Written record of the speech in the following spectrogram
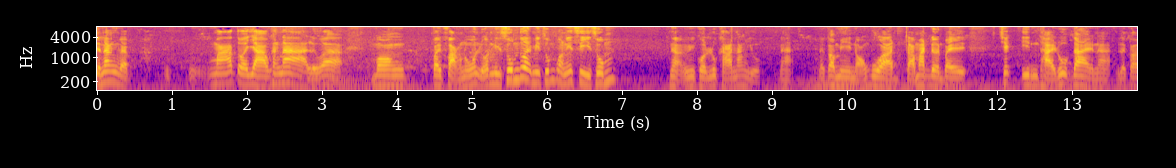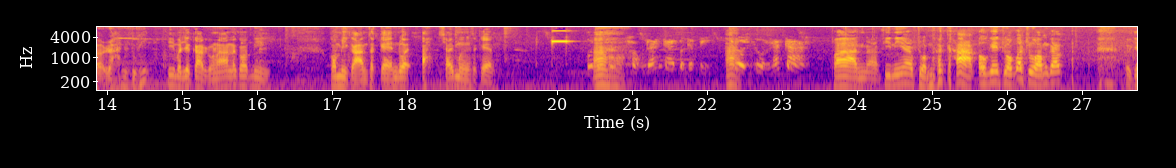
จะนั่งแบบม้าตัวยาวข้างหน้าหรือว่ามองไปฝั่งนู้นหรือว่ามีซุ้มด้วยมีซุ้มฝั่งนี้สี่ซุ้มเนี่ยมีคนลูกค้านั่งอยู่นะฮะแล้วก็มีหนองบัวสามารถเดินไปเช็คอินถ่ายรูปได้นะแล้วก็ร้านอยู่ตรงนี้นี่บรรยากาศของร้านแล้วก็มีก็มีการสแกนด้วยอะใช้มือสแกนอุณหภูมิของร่างกายปกติอ่าโปรดสวมหน้ากากผ่านอะทีนี้สวมหน้ากากโอเคสวมก็สวมครับ โอเค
